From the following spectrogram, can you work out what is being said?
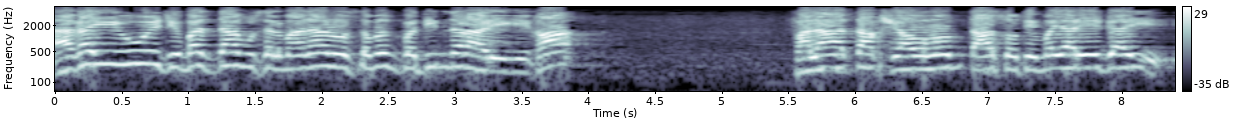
هغه وی چې بس دا مسلمانانو سمون په دین نه راړيږي ښا فلا تخشوهم تاسو ته مې یریږي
